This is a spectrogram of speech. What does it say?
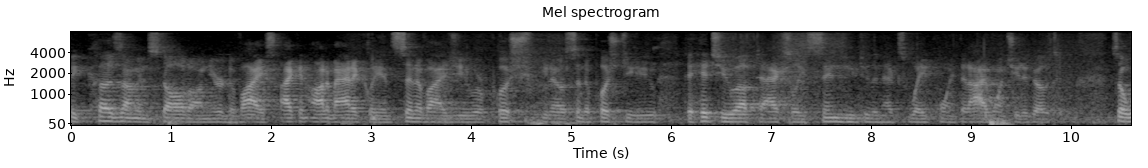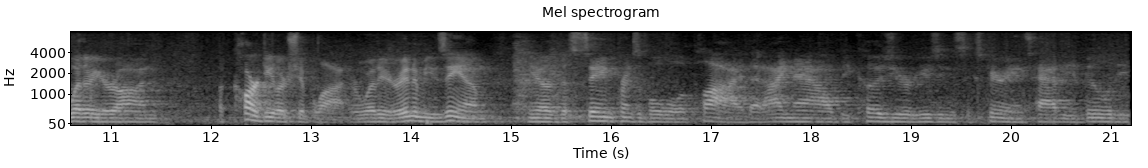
because I'm installed on your device, I can automatically incentivize you or push, you know, send a push to you to hit you up to actually send you to the next waypoint that I want you to go to. So whether you're on a car dealership lot or whether you're in a museum, you know, the same principle will apply that I now, because you're using this experience, have the ability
